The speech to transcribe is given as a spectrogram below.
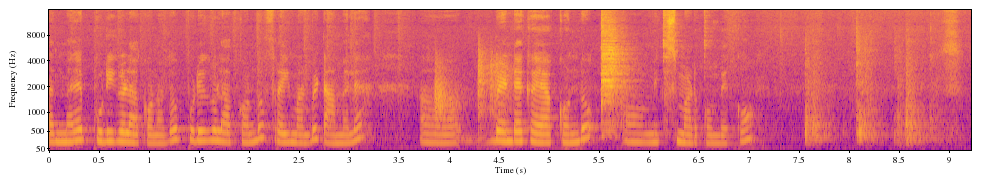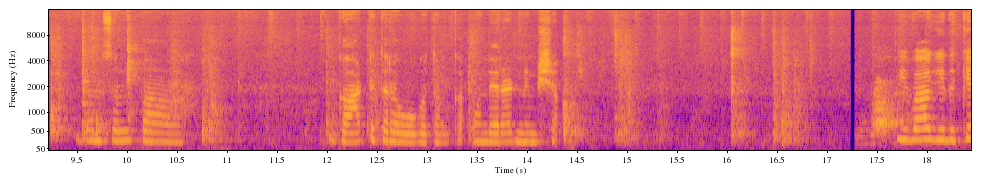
ಆದಮೇಲೆ ಪುಡಿಗಳು ಹಾಕ್ಕೊಳೋದು ಪುಡಿಗಳು ಹಾಕ್ಕೊಂಡು ಫ್ರೈ ಮಾಡಿಬಿಟ್ಟು ಆಮೇಲೆ ಬೆಂಡೆಕಾಯಿ ಹಾಕ್ಕೊಂಡು ಮಿಕ್ಸ್ ಮಾಡ್ಕೊಬೇಕು. ಒಂದು ಸ್ವಲ್ಪ ಘಾಟ್ ಥರ ಹೋಗೋ ತನಕ ಒಂದೆರಡು ನಿಮಿಷ. ಇವಾಗ ಇದಕ್ಕೆ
